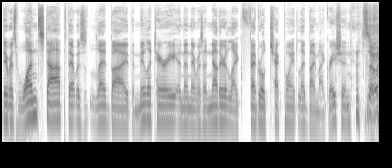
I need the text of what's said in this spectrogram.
there was one stop that was led by the military, and then there was another like federal checkpoint led by migration. so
